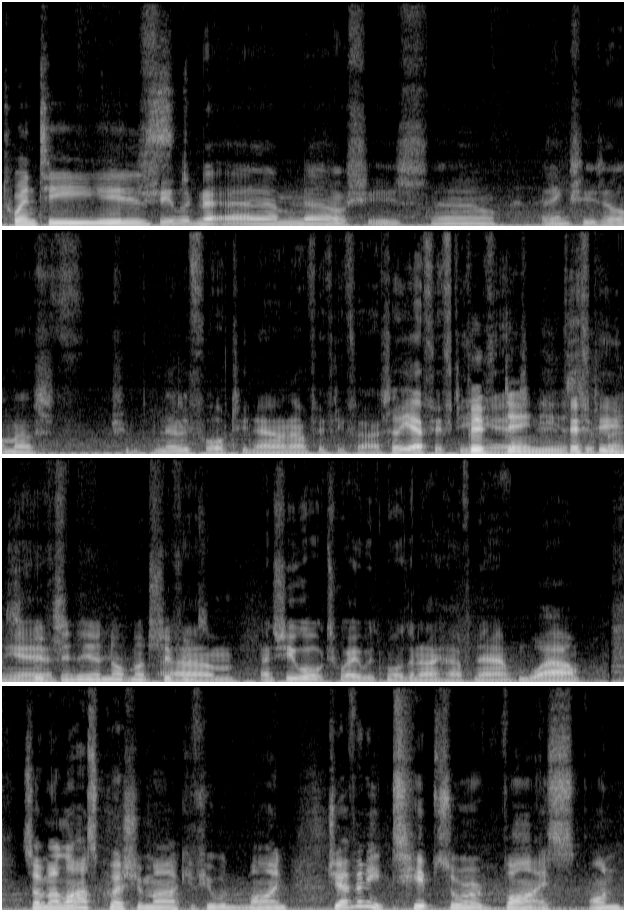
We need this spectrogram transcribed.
20 years? She would, um, no, she's now, I think she's almost, nearly 40 now, and I'm 55. So yeah, 15, 15 years. 15 difference. years. 15, yeah, not much difference. Um, and she walked away with more than I have now. Wow. So, my last question, Mark, if you wouldn't mind, do you have any tips or advice on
